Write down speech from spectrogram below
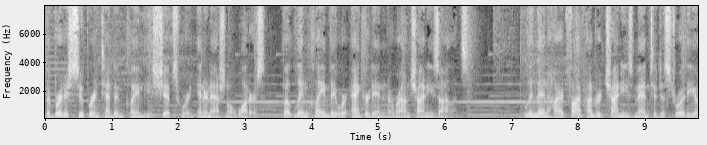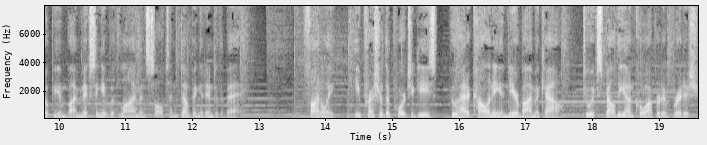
The British superintendent claimed these ships were in international waters, but Lin claimed they were anchored in and around Chinese islands. Lin then hired 500 Chinese men to destroy the opium by mixing it with lime and salt and dumping it into the bay. Finally, he pressured the Portuguese, who had a colony in nearby Macau, to expel the uncooperative British,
